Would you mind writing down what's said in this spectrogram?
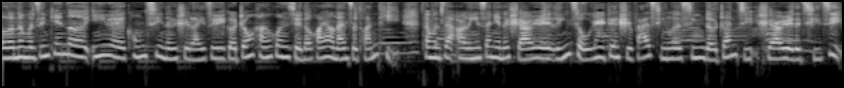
好了，那么今天的音乐空气呢，是来自于一个中韩混血的花样男子团体。他们在二零一三年的十二月零九日正式发行了新的专辑《十二月的奇迹》。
